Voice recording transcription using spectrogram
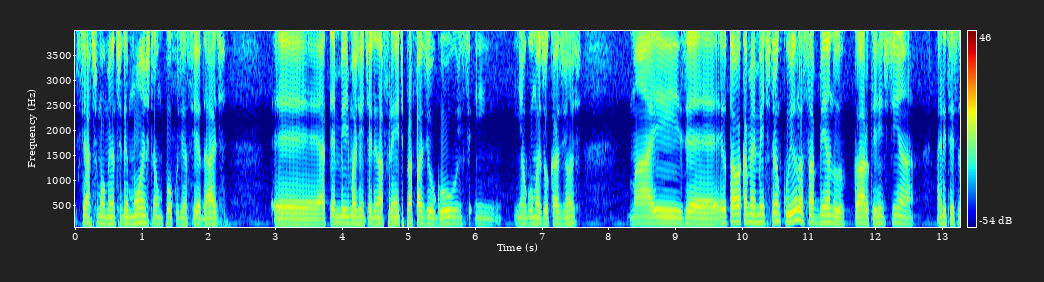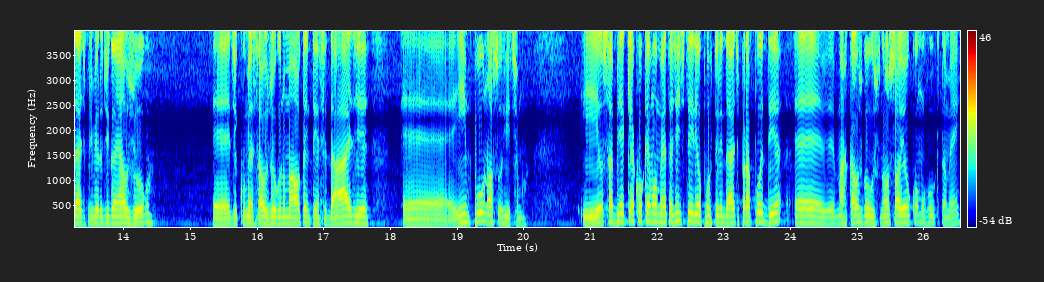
em certos momentos, demonstra um pouco de ansiedade. É, até mesmo a gente ali na frente para fazer o gol em, em, em algumas ocasiões. Mas é, eu estava com a minha mente tranquila, sabendo, claro, que a gente tinha a necessidade primeiro de ganhar o jogo, é, de começar o jogo numa alta intensidade é, e impor o nosso ritmo. E eu sabia que a qualquer momento a gente teria oportunidade para poder é, marcar os gols. Não só eu, como o Hulk também.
